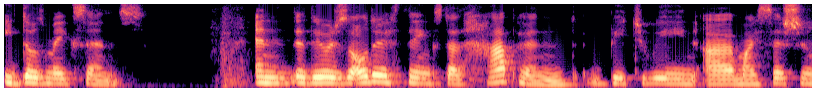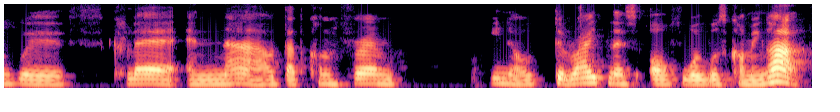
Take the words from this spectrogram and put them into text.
it does make sense. And there's other things that happened between uh, my session with claire and now that confirmed you know the rightness of what was coming up.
